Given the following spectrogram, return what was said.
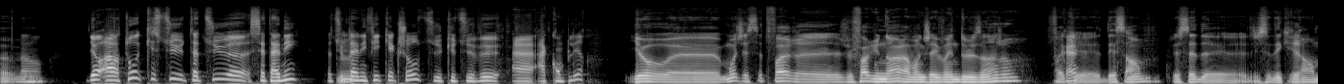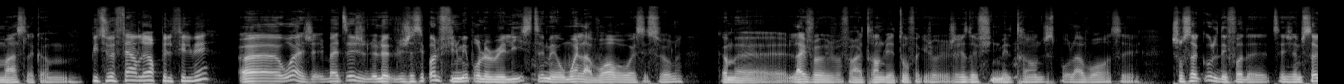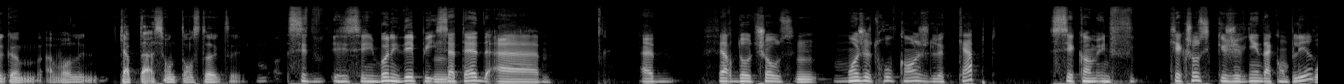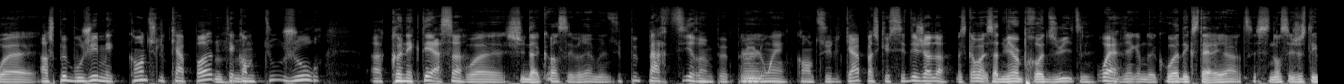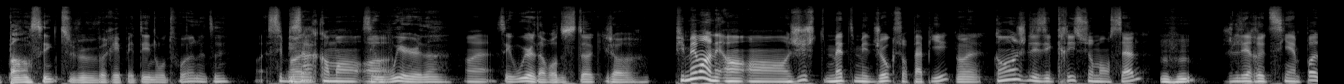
Ah, ouais. Non. Yo, alors toi, qu'est-ce que tu. T'as-tu, euh, cette année, t'as-tu Mm. planifié quelque chose tu- que tu veux accomplir? Yo, euh, moi, j'essaie de faire. euh, je vais faire une heure avant que j'aie 22 ans, genre. Fait que euh, décembre, j'essaie de j'essaie d'écrire en masse, là, comme. Puis tu veux faire l'heure puis le filmer? Euh, ouais, je- ben, tu sais, je, sais pas le filmer pour le release, tu sais, mais au moins l'avoir, ouais, c'est sûr, là. Comme euh, là, je vais, je vais faire un 30 bientôt, fait que je, je risque de filmer le 30 juste pour l'avoir, tu sais. Je trouve ça cool, des fois, de, tu sais, j'aime ça, comme, avoir une captation de ton stock, tu sais. C'est, c'est une bonne idée, puis Mm. ça t'aide à, à faire d'autres choses. Mm. Moi, je trouve quand je le capte, c'est comme une, f- quelque chose que je viens d'accomplir. Ouais. Alors, je peux bouger, mais quand tu le captes pas, t'es Mhm. comme toujours euh, connecté à ça. Ouais, je suis d'accord, c'est vrai, man. Tu peux partir un peu plus Ouais. loin quand tu le captes parce que c'est déjà là. Mais c'est comme, ça devient un produit, tu sais. Ouais. Ça devient comme de quoi d'extérieur, tu sais. Sinon, c'est juste tes pensées que tu veux répéter une autre fois, là, tu sais. Ouais, C'est bizarre comment. C'est ah, weird, hein. ouais. C'est weird d'avoir du stock, genre. Puis même en, en- en juste mettre mes jokes sur papier, Ouais. quand je les écris sur mon sel, Mhm. je les retiens pas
